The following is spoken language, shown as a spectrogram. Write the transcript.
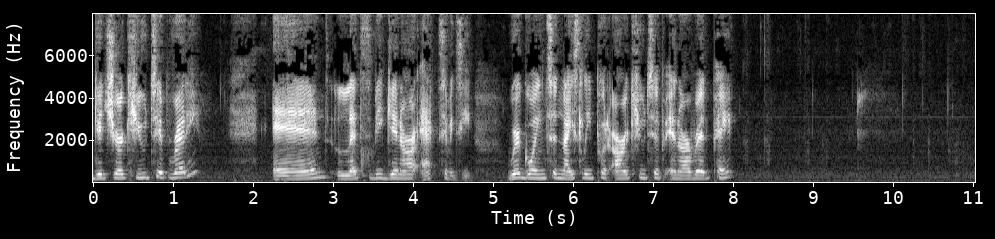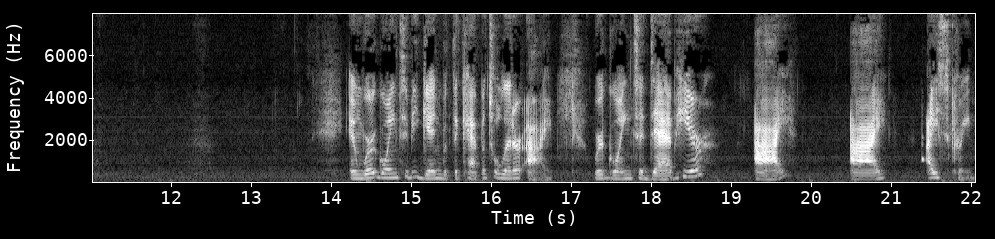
Get your Q-tip ready. And let's begin our activity. We're going to nicely put our Q-tip in our red paint. And we're going to begin with the capital letter I. We're going to dab here. I, I, ice cream.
